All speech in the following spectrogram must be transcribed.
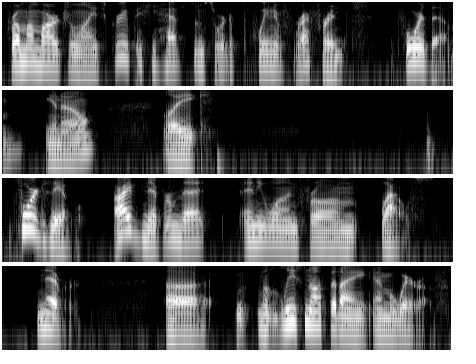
from a marginalized group if you have some sort of point of reference for them, you know? Like, for example, I've never met anyone from Laos. Never. Uh, at least not that I am aware of.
